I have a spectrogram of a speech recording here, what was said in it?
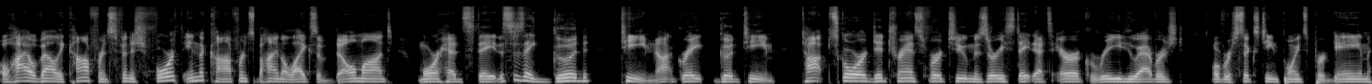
Ohio Valley Conference finished fourth in the conference behind the likes of Belmont, Morehead State. This is a good team, not great, good team. Top scorer did transfer to Missouri State. That's Eric Reed, who averaged over 16 points per game.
